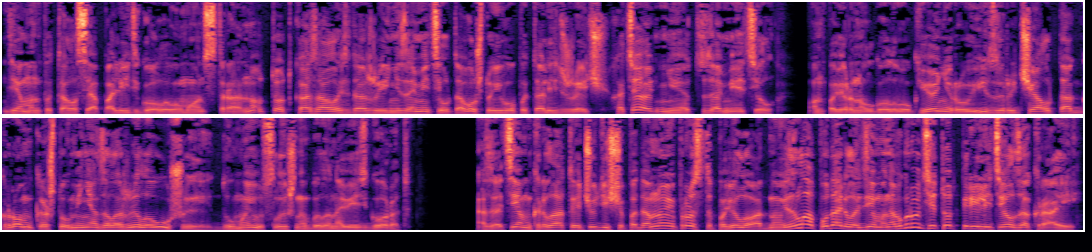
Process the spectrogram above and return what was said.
Демон пытался опалить голову монстра, но тот, казалось, даже и не заметил того, что его пытались сжечь. Хотя нет, заметил. Он повернул голову к Йонеру и зарычал так громко, что у меня заложило уши. Думаю, слышно было на весь город. А затем крылатое чудище подо мной просто повело одну из лап, ударило демона в грудь, и тот перелетел за край.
